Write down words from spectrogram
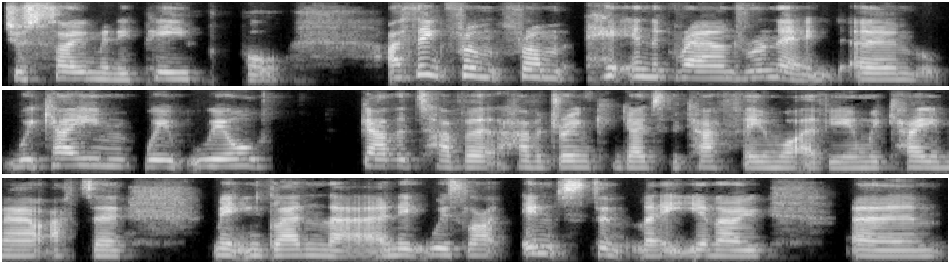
just so many people. I think from from hitting the ground running, um, we came we we all gathered to have a have a drink and go to the cafe and whatever. And we came out after meeting Glen there, and it was like instantly, you know, um,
